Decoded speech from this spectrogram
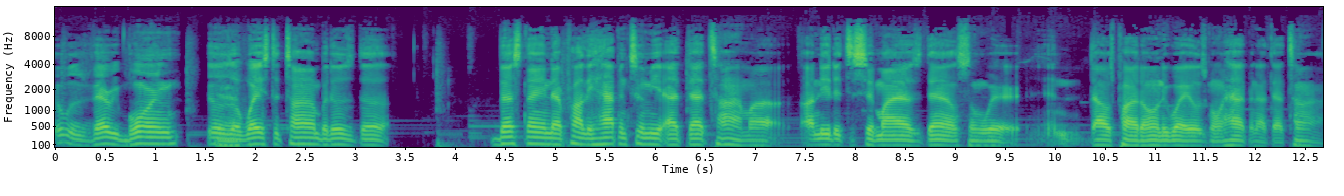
it was very boring. It was Yeah. a waste of time, but it was the best thing that probably happened to me at that time. I I needed to sit my ass down somewhere, and that was probably the only way it was going to happen at that time.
